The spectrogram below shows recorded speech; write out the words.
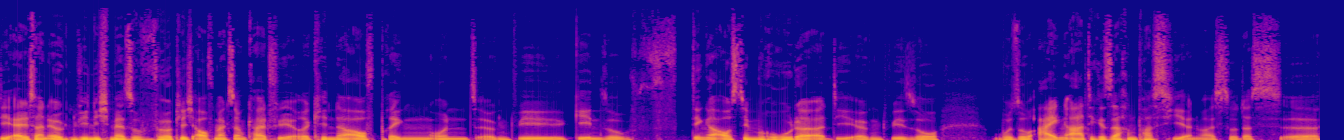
die Eltern irgendwie nicht mehr so wirklich Aufmerksamkeit für ihre Kinder aufbringen und irgendwie gehen so Dinge aus dem Ruder, die irgendwie so, wo so eigenartige Sachen passieren, weißt du, dass äh,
